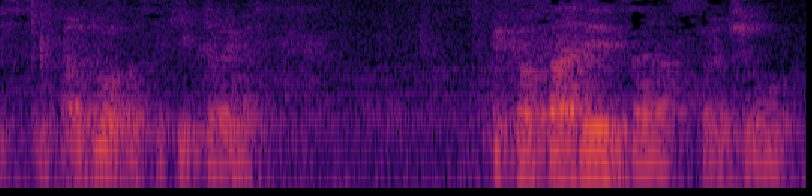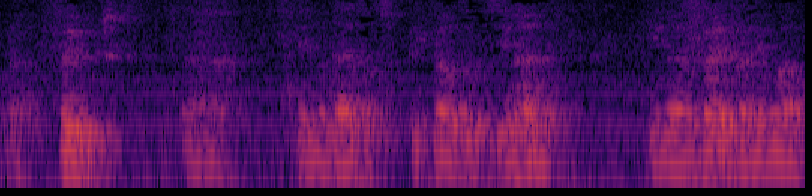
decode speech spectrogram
just encourage all of us to keep doing it. Because that is spiritual uh, food uh, in the desert. Because as you know, you know very, very well,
